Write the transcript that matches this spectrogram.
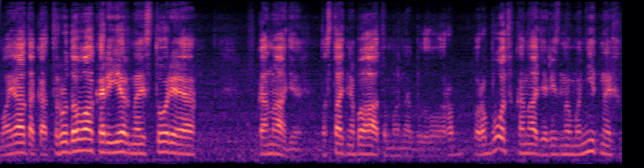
Моя така трудова кар'єрна історія в Канаді. Достатньо багато в мене було робот в Канаді, різноманітних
